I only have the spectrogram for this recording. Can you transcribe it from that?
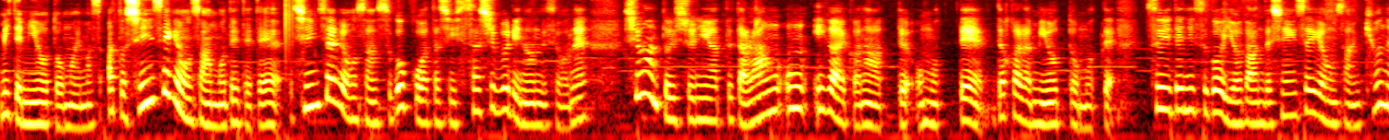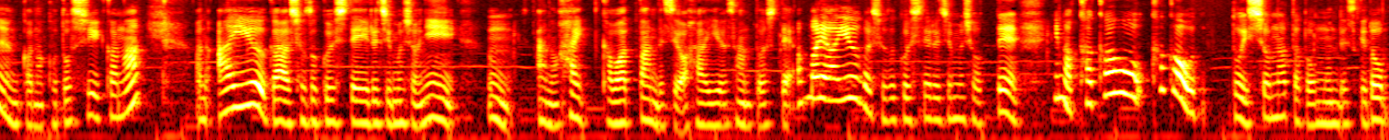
見てみようと思います。あとシン・セギョンさんも出ててシン・セギョンさんすごく私久しぶりなんですよね。手腕と一緒にやってたランオン以外かなって思ってだから見ようと思ってついでにすごい余談でシン・セギョンさん去年かな今年かなあの IU が所属している事務所にうん、あのはい変わったんですよ。俳優さんとして。あんまり IU が所属してる事務所って今カカオカカオと一緒になったと思うんですけど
